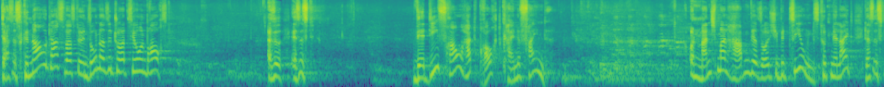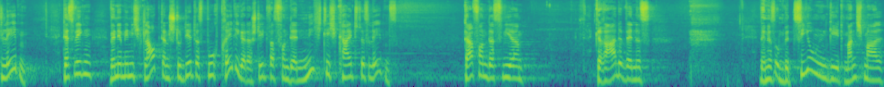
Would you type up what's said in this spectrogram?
Das ist genau das, was du in so einer Situation brauchst. Also, es ist, wer die Frau hat, braucht keine Feinde. Und manchmal haben wir solche Beziehungen. Es tut mir leid, das ist Leben. Deswegen, wenn ihr mir nicht glaubt, dann studiert das Buch Prediger. Da steht was von der Nichtigkeit des Lebens. Davon, dass wir, gerade wenn es, wenn es um Beziehungen geht, manchmal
